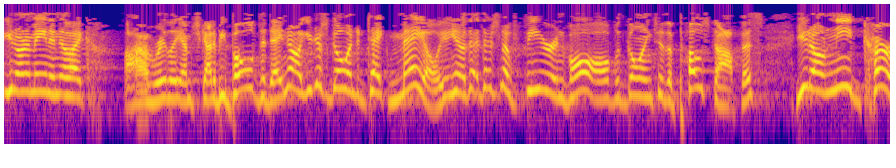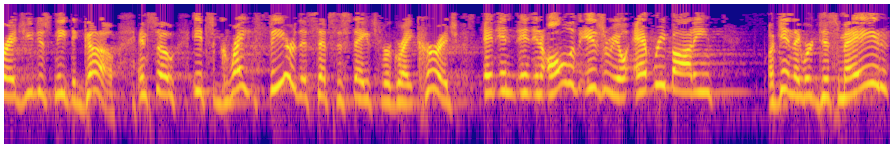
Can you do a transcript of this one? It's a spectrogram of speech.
You know what I mean? And you're like, oh, really? I'm just got to be bold today. No, you're just going to take mail. You know, there's no fear involved with going to the post office. You don't need courage. You just need to go. And so it's great fear that sets the stage for great courage. And in, all of Israel, everybody, again, they were dismayed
